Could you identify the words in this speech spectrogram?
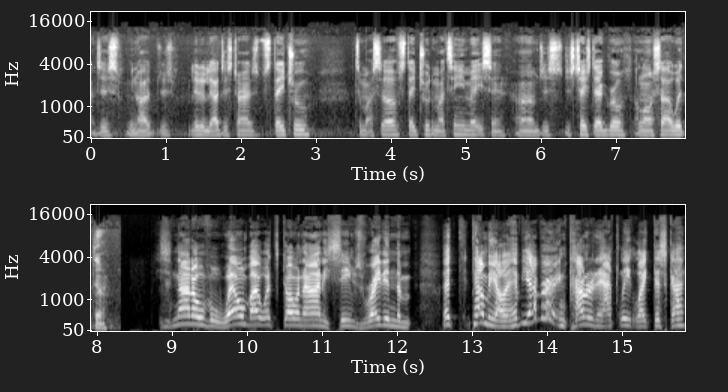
I just, you know, I just literally, I just try and stay true to myself, stay true to my teammates, and um, just just chase that growth alongside with them. He's not overwhelmed by what's going on. He seems right in the. Uh, tell me, have you ever encountered an athlete like this guy?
